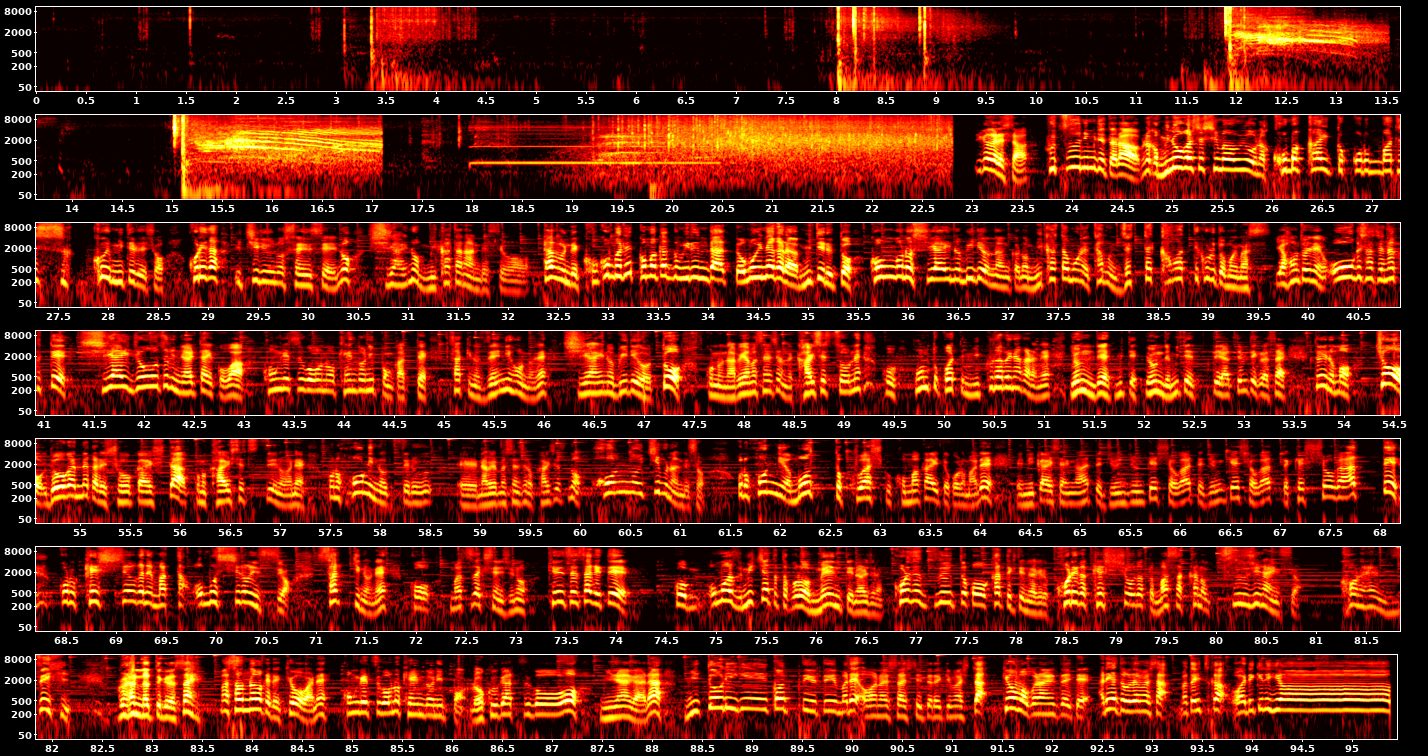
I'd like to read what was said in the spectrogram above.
いかがでした？普通に見てたらなんか見逃してしまうような細かいところまですっごい見てるでしょ。これが一流の先生の試合の見方なんですよ。多分ねここまで細かく見るんだって思いながら見てると今後の試合のビデオなんかの見方もね多分絶対変わってくると思います。いや本当にね大げさじゃなくて試合上手になりたい子は今月号の剣道日本買ってさっきの全日本のね試合のビデオとこの鍋山先生の、ね、解説をねこう本当こうやって見比べながらね読んで見て読んで見てってやってみてください。というのも今日動画の中で紹介したこの解説っていうのはねこの本に載ってる、えー、鍋山先生の解説の本の一部なんですよ。この本にはもっと詳しく細かいところまで2回戦があって準々決勝があって準決勝があって決勝があってこの決勝がねまた面白いんですよ。さっきのねこう松崎選手の牽制下げてこう思わず見ちゃったところを面ってなるじゃない。これでずっとこう勝ってきてるんだけどこれが決勝だとまさかの通じないんですよ。この辺ぜひご覧になってください。まあ、そんなわけで今日はね、今月号の剣道日本6月号を見ながら、見取り稽古っていうテーマでお話しさせていただきました。今日もご覧いただいてありがとうございました。またいつかお会いできる日よ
